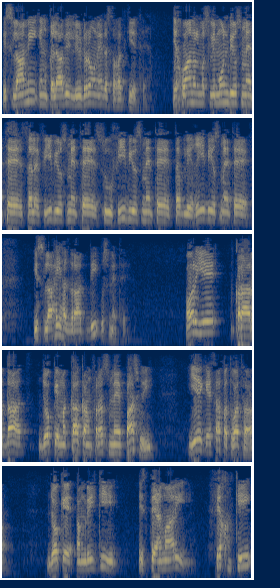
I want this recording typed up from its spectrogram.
اسلامی انقلابی لیڈروں نے دستخط کیے تھے۔ اخوان المسلمون بھی اس میں تھے، سلفی بھی اس میں تھے، صوفی بھی اس میں تھے، تبلیغی بھی اس میں تھے، اصلاحی حضرات بھی اس میں تھے۔ اور یہ قرارداد جو کہ مکہ کانفرنس میں پاس ہوئی، یہ ایک ایسا فتویٰ تھا جو کہ امریکی استعماری فقہ کی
